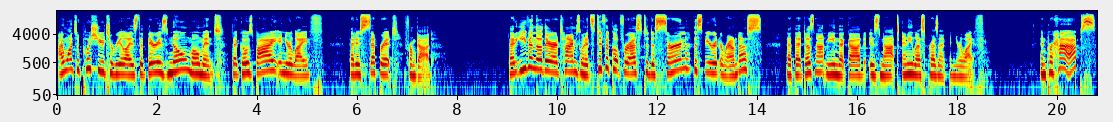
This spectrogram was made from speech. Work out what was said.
I want to push you to realize that there is no moment that goes by in your life that is separate from God. That even though there are times when it's difficult for us to discern the spirit around us, that that does not mean that God is not any less present in your life. And perhaps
